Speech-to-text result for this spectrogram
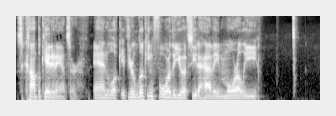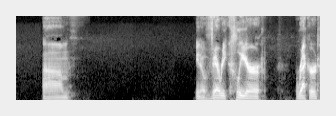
it's a complicated answer. And look, if you're looking for the UFC to have a morally, um, you know, very clear record,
